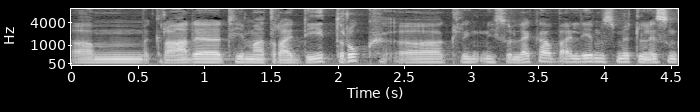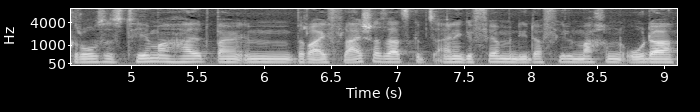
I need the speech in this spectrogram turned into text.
ähm, Gerade Thema 3D-Druck äh, klingt nicht so lecker bei Lebensmitteln, ist ein großes Thema halt. Beim, Im Bereich Fleischersatz gibt es einige Firmen, die da viel machen oder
